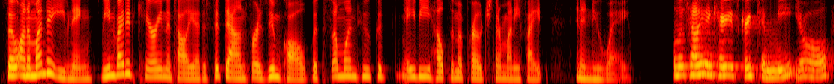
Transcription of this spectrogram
So on a Monday evening, we invited Carrie and Natalia to sit down for a Zoom call with someone who could maybe help them approach their money fight in a new way. Well, Natalia and Carrie, it's great to meet y'all.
